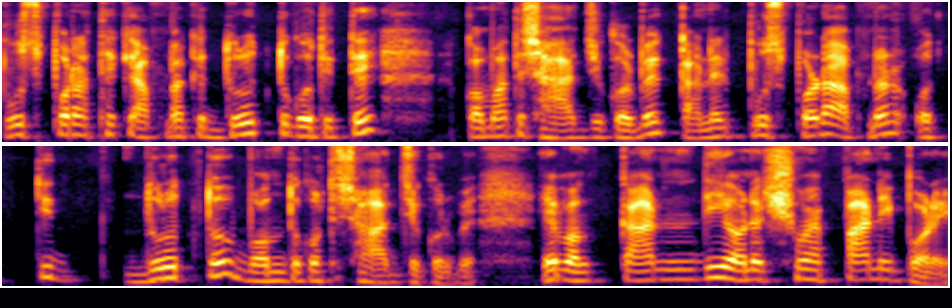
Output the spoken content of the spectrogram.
পুষ পড়া থেকে আপনাকে দূরত্ব গতিতে কমাতে সাহায্য করবে। কানের পুষ পড়া আপনার অতি দূরত্ব বন্ধ করতে সাহায্য করবে। এবং কান দিয়ে অনেক সময় পানি পড়ে।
